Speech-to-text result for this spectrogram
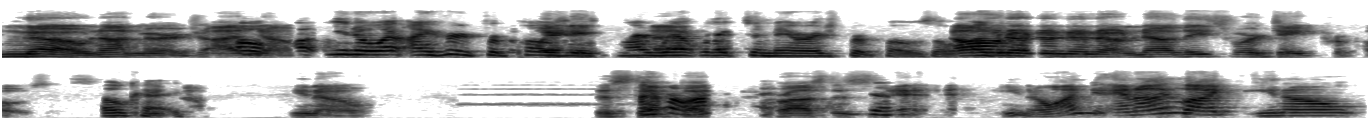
No not marriage i Oh, know uh, you know what? I heard proposals. Wait, I went right to marriage proposal. oh okay. no no no no no these were date proposals Okay. you know the step by step process yeah. and, you know i and i like you know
